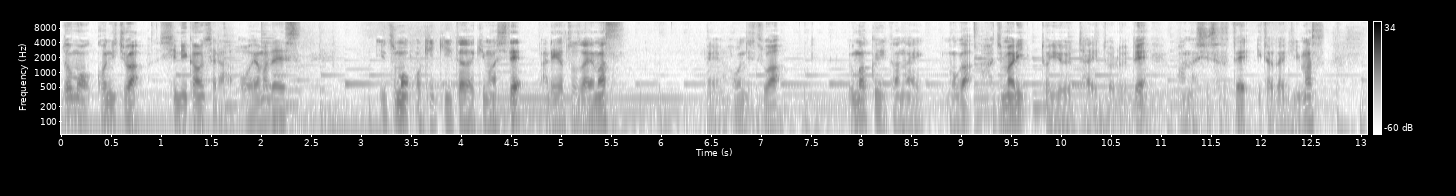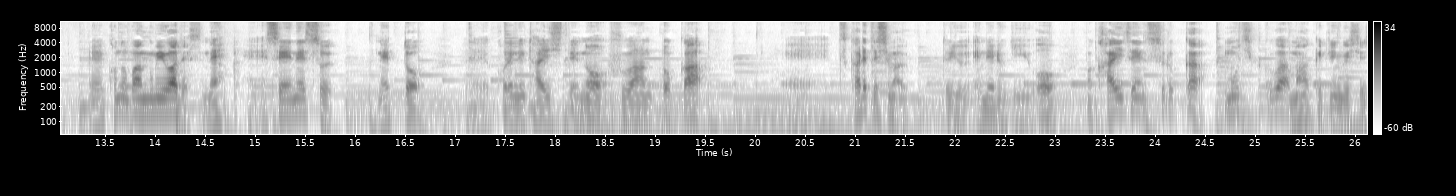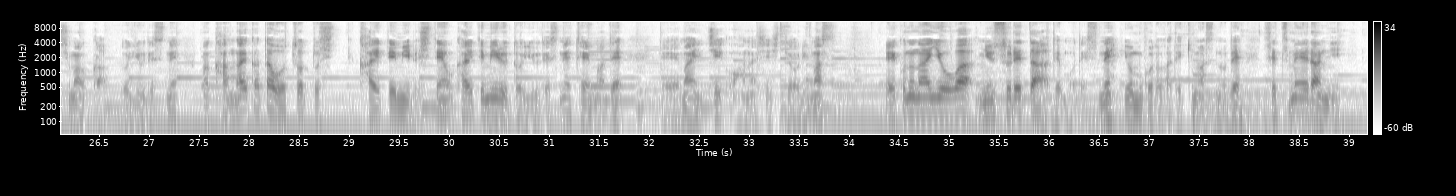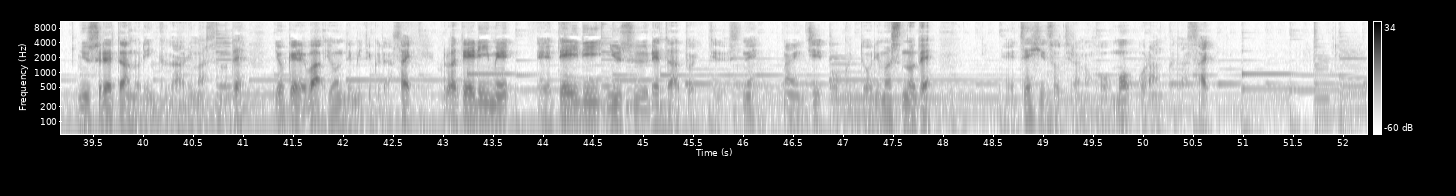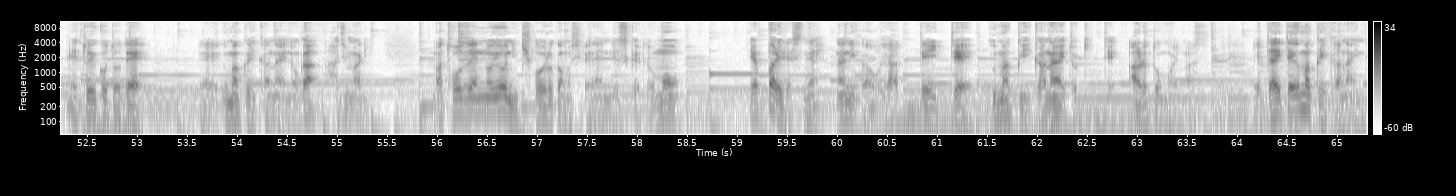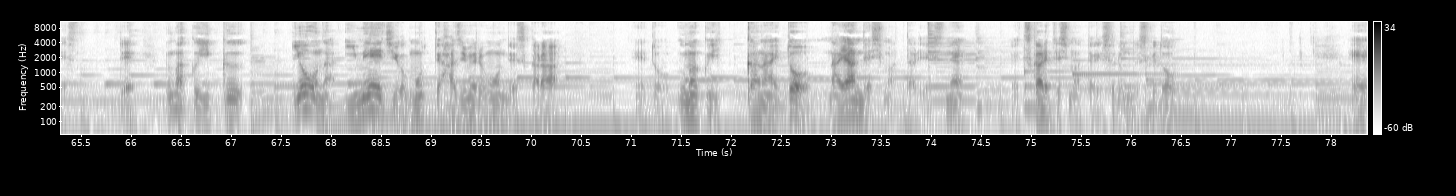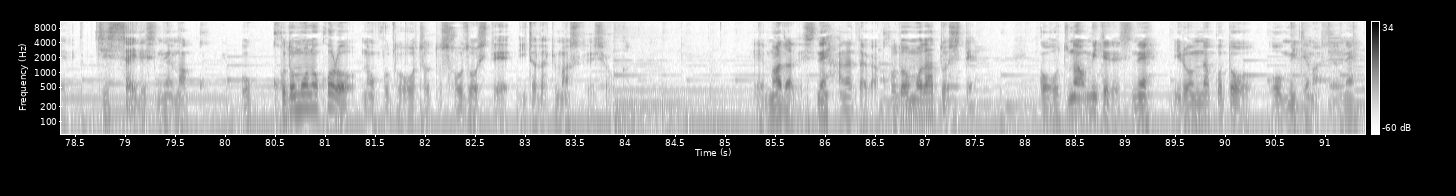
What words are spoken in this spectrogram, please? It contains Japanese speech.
どうもこんにちは。心理カウンセラー大山です。いつもお聞きいただきましてありがとうございます、えー、本日はうまくいかないのが始まりというタイトルでお話しさせていただきます、えー、この番組はですね SNS ネット、えー、これに対しての不安とか、え疲れてしまうというエネルギーを改善するかもしくはマーケティングしてしまうかというですね、まあ、考え方をちょっと知って変えてみる視点を変えてみるというですねテーマで、え、毎日お話ししております、え、この内容はニュースレターでもですね読むことができますので説明欄にニュースレターのリンクがありますのでよければ読んでみてください。これはデイリーメ、え、デイリーニュースレターといってですね毎日送っておりますので、えー、ぜひそちらの方もご覧ください、え、ということで、え、うまくいかないのが始まり。まあ、当然のように聞こえるかもしれないんですけれどもやっぱりですね何かをやっていてうまくいかない時ってあると思います。え大体うまくいかないんです。でうまくいくようなイメージを持って始めるもんですから、えーと、うまくいかないと悩んでしまったりですね疲れてしまったりするんですけど、えー、実際ですね、まあ、子供の頃のことをちょっと想像していただけますでしょうか、えー、まだですねあなたが子供だとしてこう大人を見てですねいろんなことを見てますよね、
